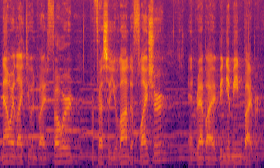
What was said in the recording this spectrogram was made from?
And now I'd like to invite forward Professor Yolanda Fleischer and Rabbi Binyamin Biber.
